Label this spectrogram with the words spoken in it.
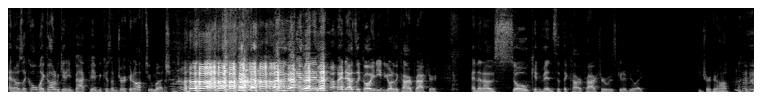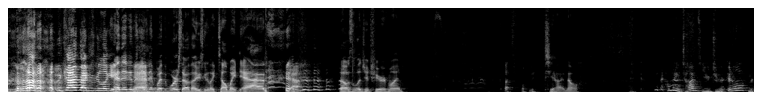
And I was like, oh my god, I'm getting back pain because I'm jerking off too much. and, then, and then my dad's like, "Oh, you need to go to the chiropractor." And then I was so convinced that the chiropractor was gonna be like, "You jerking off?" the chiropractor's gonna look at you. And then, yeah. and then but the worst, I thought he was gonna like tell my dad. yeah. that was a legit fear of mine. That's funny. Yeah, I know. How many times are you jerking off, man?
